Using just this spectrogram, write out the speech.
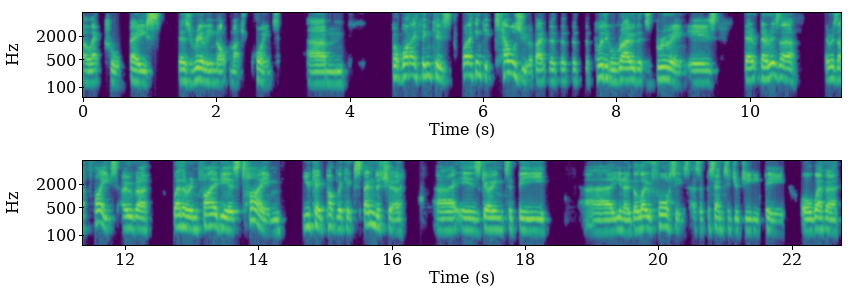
electoral base. There's really not much point. Um, but what I think is what I think it tells you about the, the, the, political row that's brewing is there there is a there is a fight over whether in five years' time UK public expenditure uh, is going to be uh, you know the low 40s as a percentage of GDP, or whether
